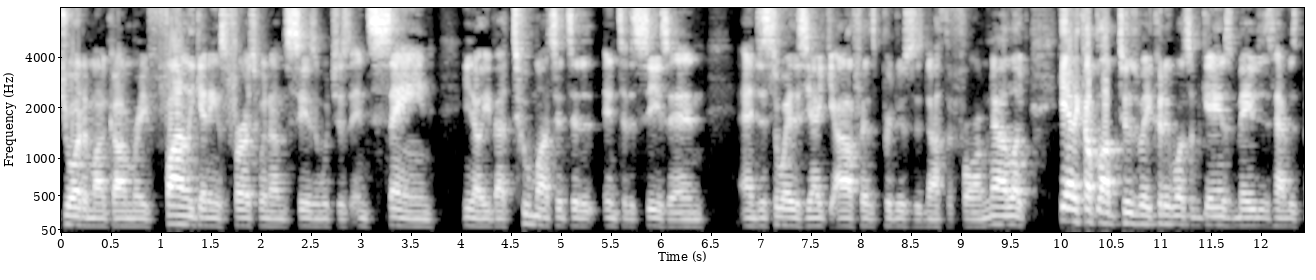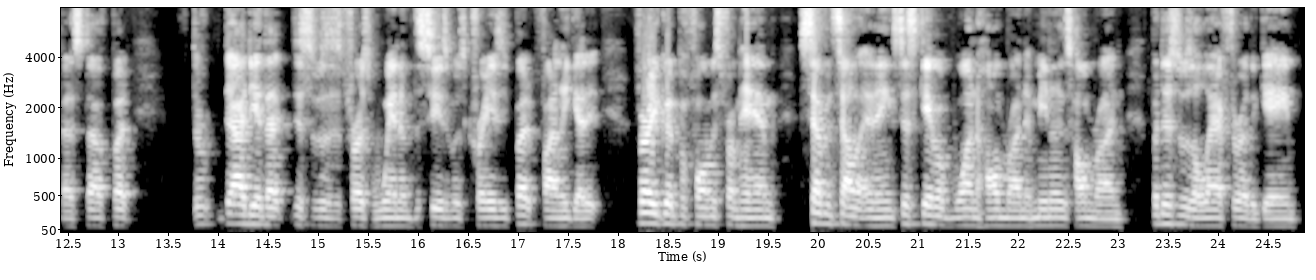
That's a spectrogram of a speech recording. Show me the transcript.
Jordan Montgomery finally getting his first win on the season, which is insane. You know, about two months into the, into the season, and just the way this Yankee offense produces nothing for him. Now, look, he had a couple opportunities where he could have won some games, maybe didn't have his best stuff, but the, the idea that this was his first win of the season was crazy, but finally get it. Very good performance from him. Seven solid innings. Just gave up one home run, a meaningless home run, but this was a laughter of the game.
